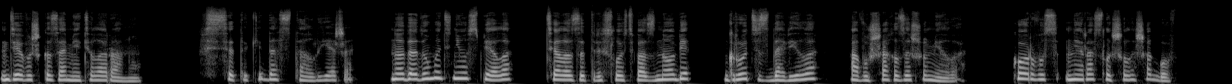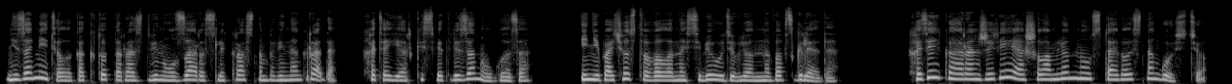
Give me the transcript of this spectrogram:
девушка заметила рану. «Все-таки достал я же». Но додумать не успела. Тело затряслось в ознобе, грудь сдавила, а в ушах зашумело. Корвус не расслышала шагов. Не заметила, как кто-то раздвинул заросли красного винограда, хотя яркий свет резанул глаза, и не почувствовала на себе удивленного взгляда. Хозяйка оранжереи ошеломленно уставилась на гостю.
